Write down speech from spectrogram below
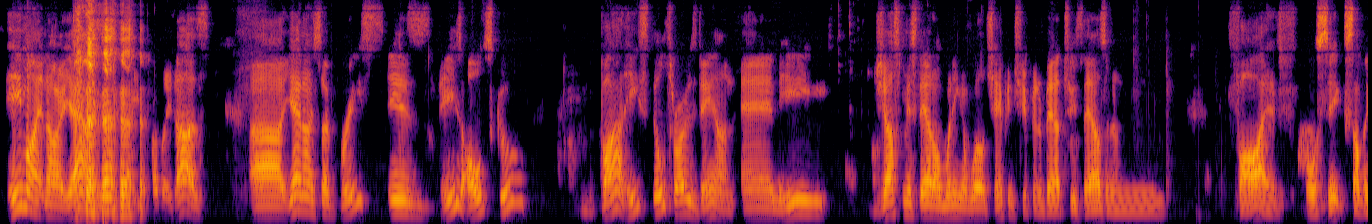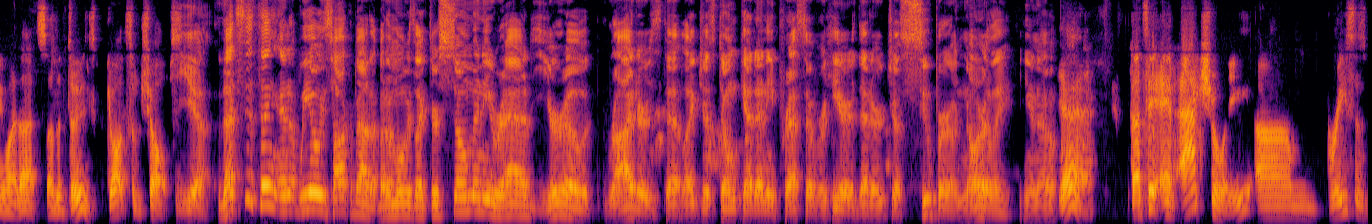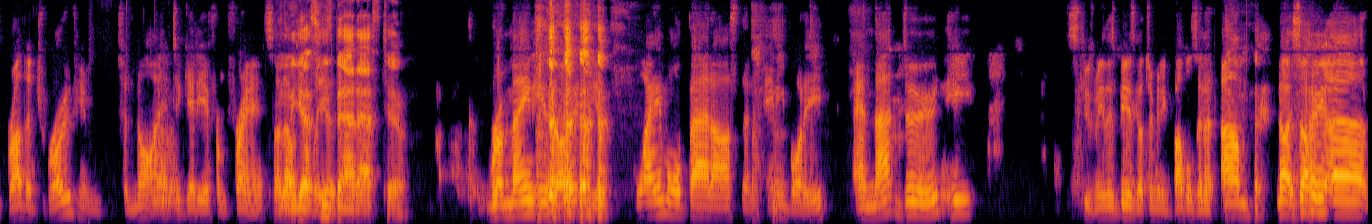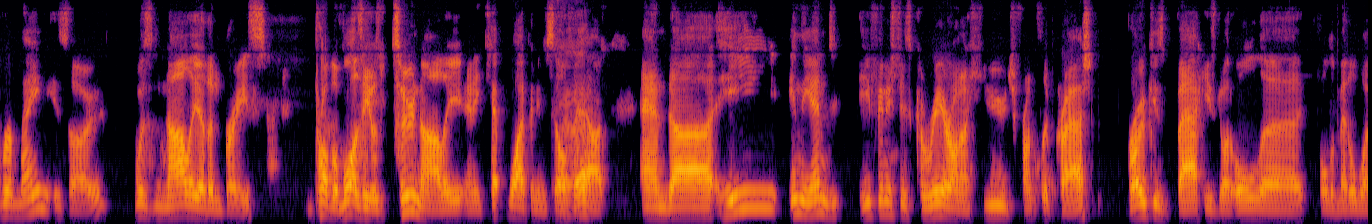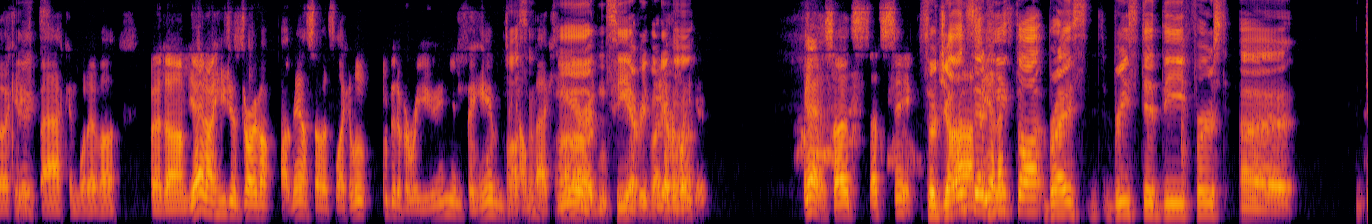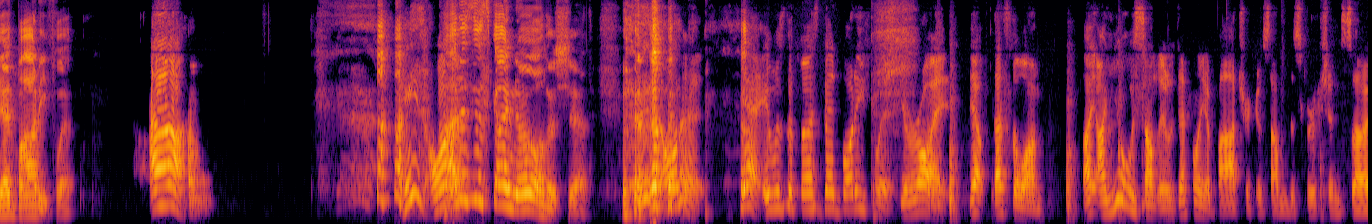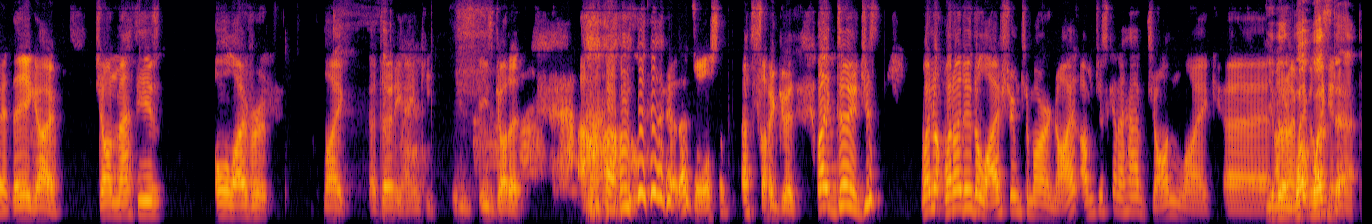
He might know. Yeah, I mean, he probably does. Uh, yeah, no. So Brice is he's old school, but he still throws down, and he just missed out on winning a world championship in about two thousand and five or six, something like that. So the dude's got some chops. Yeah, that's the thing, and we always talk about it, but I'm always like, there's so many rad Euro riders that like just don't get any press over here that are just super gnarly, you know? Yeah, that's it. And actually, um, Brice's brother drove him tonight to get here from France. So that let me was guess, probably he's a- badass too. Romain Izzo is way more badass than anybody. And that dude, he Excuse me, this beer's got too many bubbles in it. Um, no, so uh, Romain Izzo was gnarlier than Brice. Problem was he was too gnarly and he kept wiping himself Yeah. out. And uh, he, in the end, he finished his career on a huge front flip crash, broke his back. He's got all the all the metal work in his back and whatever. But um, yeah, no, he just drove up now, so it's like a little, little bit of a reunion for him to Awesome. come back here. Oh, and and see everybody. everybody huh? Yeah, so it's that's sick. So John Uh, said yeah, he thought Bryce Brees did the first uh, dead body flip. Ah, he's on it. How it. does this guy know all this shit? He's on it. Yeah, it was the first dead body flip. You're right. Yep, that's the one. I, I knew it was something. It was definitely a bar trick of some description. So there you go. John Matthews, all over it like a dirty hanky. He's, he's got it. Um, that's awesome. That's so good. Like, dude, just when when I do the live stream tomorrow night, I'm just gonna have John like. Uh, You'd I be don't like, know, what was like an- that?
